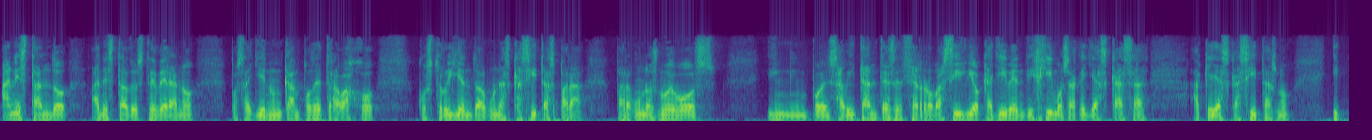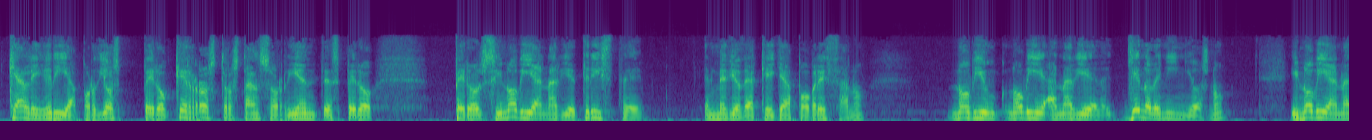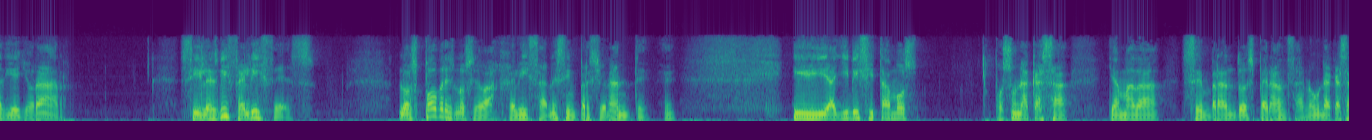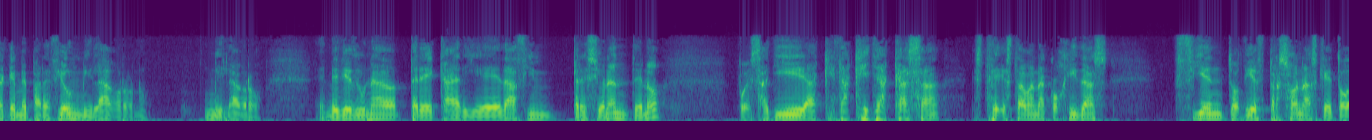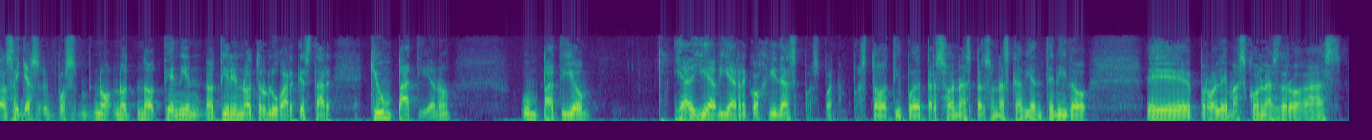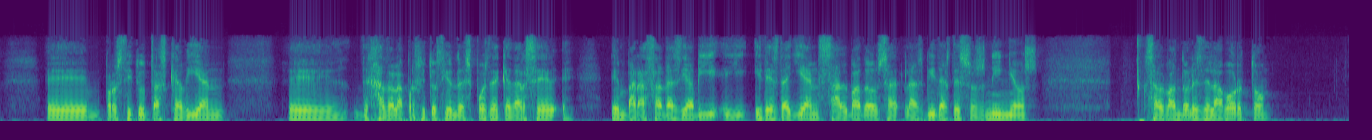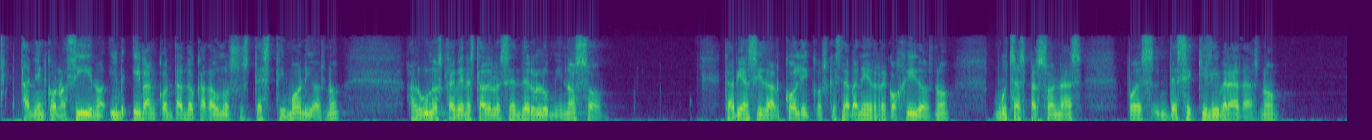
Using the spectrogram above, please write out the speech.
han, estando, han estado este verano pues allí en un campo de trabajo construyendo algunas casitas para, para algunos nuevos pues habitantes del Cerro Basilio que allí bendijimos aquellas casas, aquellas casitas, ¿no? Y qué alegría, por Dios, pero qué rostros tan sonrientes, pero pero si no había nadie triste en medio de aquella pobreza, ¿no? No vi, no vi a nadie lleno de niños, ¿no? Y no vi a nadie llorar. Si les vi felices, los pobres no se evangelizan, es impresionante. ¿eh? Y allí visitamos pues una casa llamada Sembrando Esperanza, ¿no? Una casa que me pareció un milagro, ¿no? Un milagro. En medio de una precariedad impresionante, ¿no? Pues allí, en aquella casa, este, estaban acogidas 110 personas, que todas ellas pues, no, no, no, tienen, no tienen otro lugar que estar que un patio, ¿no? Un patio y allí había recogidas pues bueno pues todo tipo de personas personas que habían tenido eh, problemas con las drogas eh, prostitutas que habían eh, dejado la prostitución después de quedarse embarazadas y, y, desde allí han salvado las vidas de esos niños salvándoles del aborto también conocí ¿no? iban contando cada uno sus testimonios no algunos que habían estado en el sendero luminoso que habían sido alcohólicos, que estaban ahí recogidos, ¿no? Muchas personas, pues, desequilibradas, ¿no?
